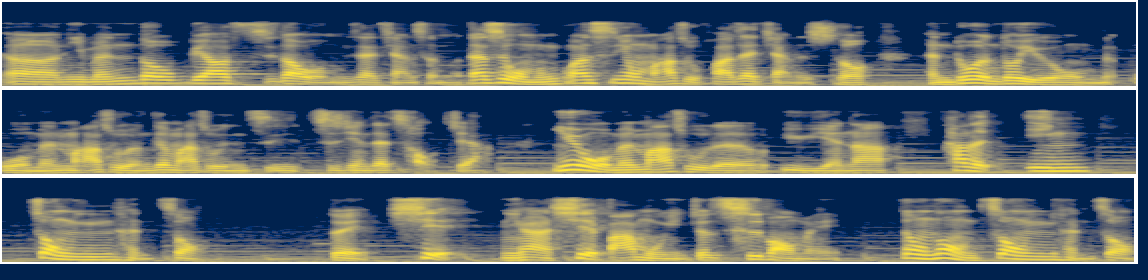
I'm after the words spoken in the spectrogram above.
呃，你们都不要知道我们在讲什么。但是我们光是用马祖话在讲的时候，很多人都以为我们我们马祖人跟马祖人之之间在吵架，因为我们马祖的语言啊，它的音重音很重。对，谢，你看谢把母音就是吃饱没，那种那种重音很重。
